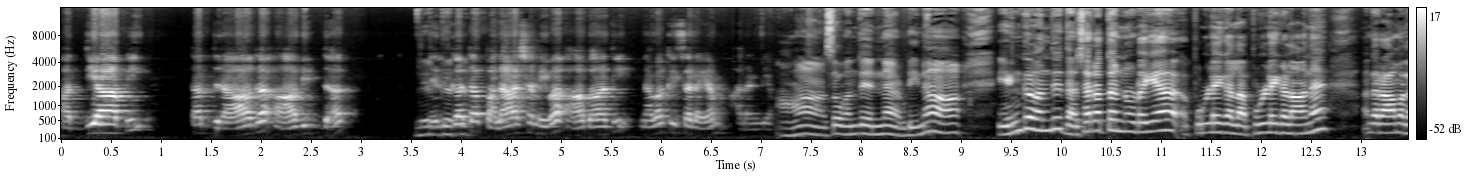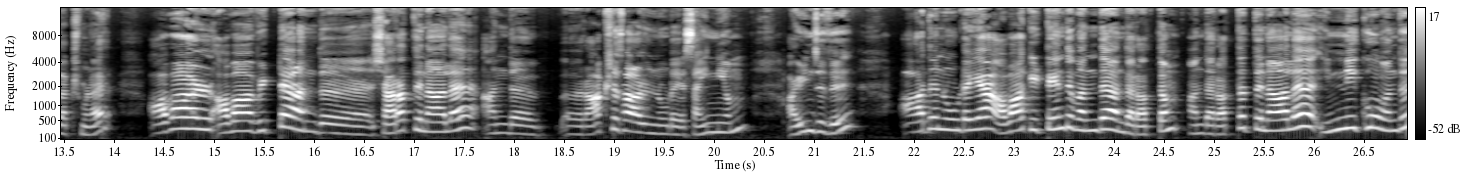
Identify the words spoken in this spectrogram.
अद्यापि तद्राग आविद्ध நிர்கத. ஸோ வந்து என்ன அப்படின்னா எங்க வந்து தசரதனுடைய பிள்ளைகளா பிள்ளைகளான அந்த ராமலக்ஷ்மணர் அவள் அவ விட்ட அந்த ஷரத்தினால அந்த ராட்சசாளனுடைய சைன்யம் அழிஞ்சது. அதனுடைய அவா அவாக்கிட்டேந்து வந்த அந்த ரத்தம் அந்த ரத்தத்தினால இன்னைக்கும் வந்து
